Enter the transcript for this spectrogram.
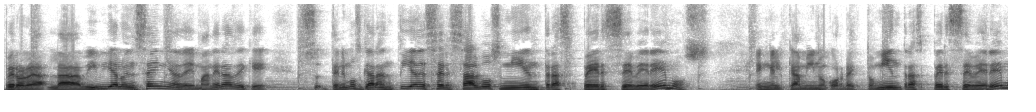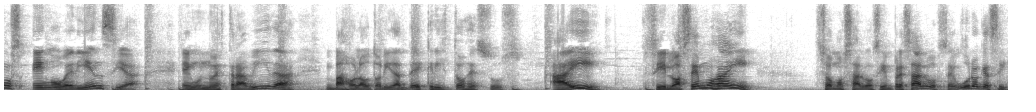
Pero la, Biblia lo enseña de manera de que tenemos garantía de ser salvos mientras perseveremos en el camino correcto, mientras perseveremos en obediencia en nuestra vida bajo la autoridad de Cristo Jesús. Ahí, si lo hacemos ahí, somos salvos, siempre salvos, seguro que sí.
